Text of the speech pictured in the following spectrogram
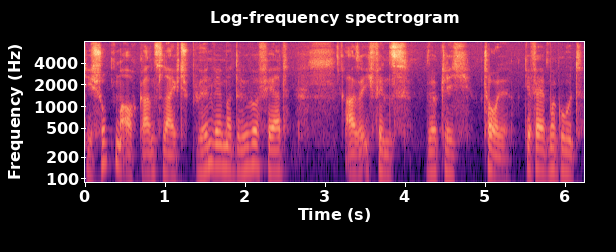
die Schuppen auch ganz leicht spüren, wenn man drüber fährt. Also ich finde es wirklich toll, gefällt mir gut.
